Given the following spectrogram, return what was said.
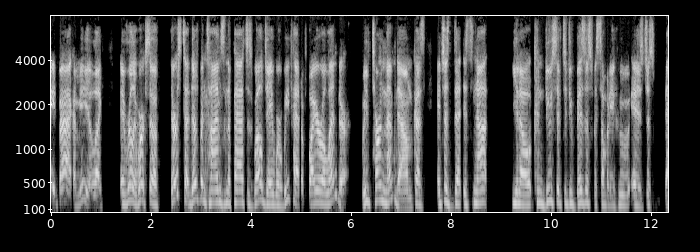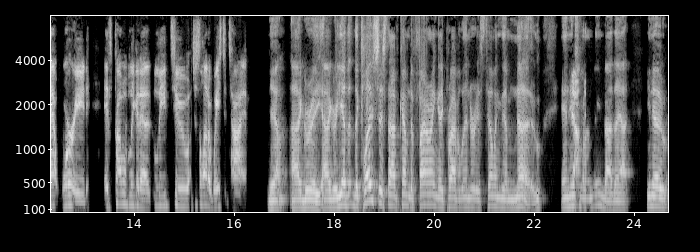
paid back immediately. Like it really works. So there's t- there's been times in the past as well, Jay, where we've had to fire a lender. We've turned them down because it's just that it's not you know conducive to do business with somebody who is just that worried. It's probably going to lead to just a lot of wasted time. Yeah, I agree. I agree. Yeah, the, the closest I've come to firing a private lender is telling them no and here's yeah. what I mean by that. You know,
